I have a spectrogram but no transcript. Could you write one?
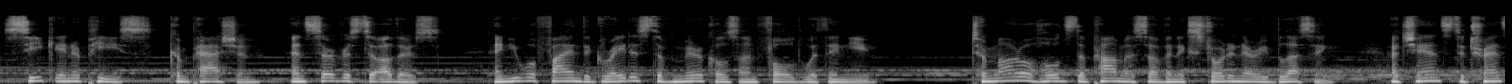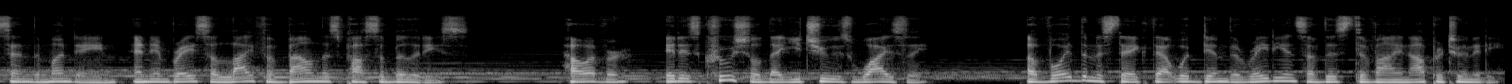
Seek inner peace, compassion, and service to others, and you will find the greatest of miracles unfold within you. Tomorrow holds the promise of an extraordinary blessing, a chance to transcend the mundane and embrace a life of boundless possibilities. However, it is crucial that you choose wisely. Avoid the mistake that would dim the radiance of this divine opportunity.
